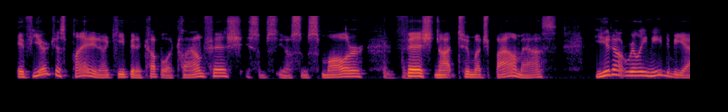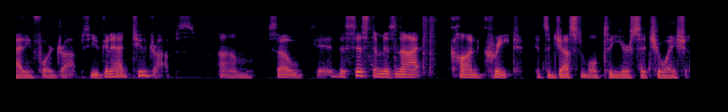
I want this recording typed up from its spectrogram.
if you're just planning on keeping a couple of clownfish, some you know some smaller fish, not too much biomass, you don't really need to be adding four drops. You can add two drops. Um, so eh, the system is not concrete; it's adjustable to your situation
